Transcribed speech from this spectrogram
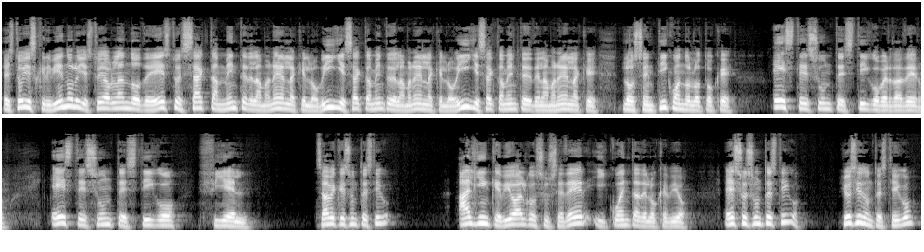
estoy escribiéndolo y estoy hablando de esto exactamente de la manera en la que lo vi, exactamente de la manera en la que lo oí, exactamente de la manera en la que lo sentí cuando lo toqué. Este es un testigo verdadero. Este es un testigo fiel. ¿Sabe qué es un testigo? Alguien que vio algo suceder y cuenta de lo que vio. Eso es un testigo. Yo he sido un testigo.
